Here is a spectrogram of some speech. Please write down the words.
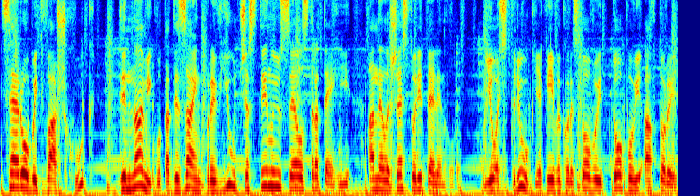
Це робить ваш хук, динаміку та дизайн прев'ю частиною SEO стратегії, а не лише сторітелінгу. І ось трюк, який використовують топові автори.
